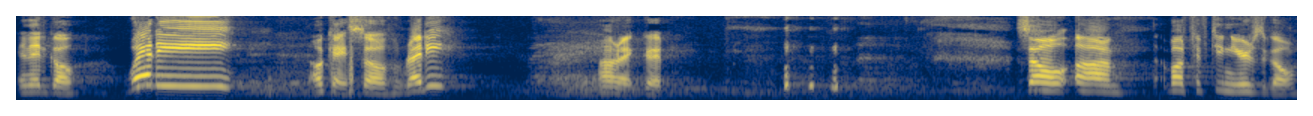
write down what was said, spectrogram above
And they'd go, Ready? Okay, so ready? ready. All right, good. so, um, about 15 years ago,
